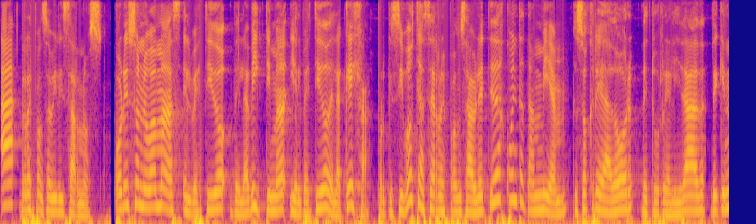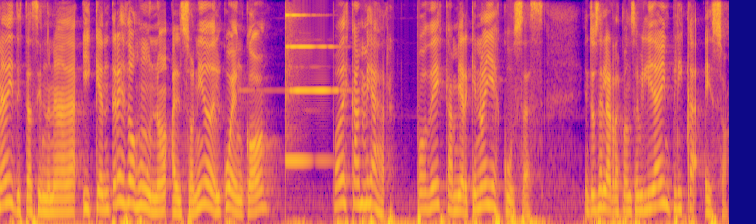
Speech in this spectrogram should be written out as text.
A responsabilizarnos. Por eso no va más el vestido de la víctima y el vestido de la queja. Porque si vos te haces responsable, te das cuenta también que sos creador de tu realidad, de que nadie te está haciendo nada y que en 3, 2, 1, al sonido del cuenco, podés cambiar. Podés cambiar, que no hay excusas. Entonces la responsabilidad implica eso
